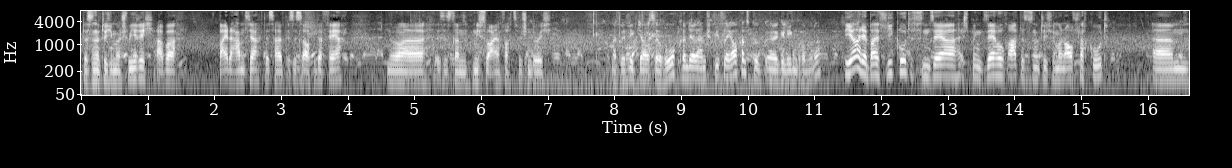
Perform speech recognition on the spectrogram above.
Das ist natürlich immer schwierig, aber beide haben es ja, deshalb ist es auch wieder fair. Nur äh, ist es dann nicht so einfach zwischendurch. Madrid liegt ja auch sehr hoch, könnte ja deinem Spiel vielleicht auch ganz äh, gelegen kommen, oder? Ja, der Ball fliegt gut, ein sehr, springt sehr hoch ab, das ist natürlich für meinen Aufschlag gut. Ähm,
